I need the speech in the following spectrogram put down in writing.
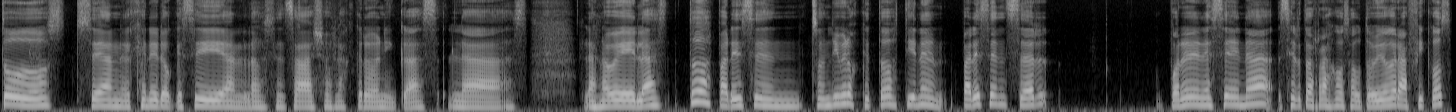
todos, sean el género que sean, los ensayos, las crónicas, las, las novelas, todas parecen, son libros que todos tienen, parecen ser poner en escena ciertos rasgos autobiográficos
